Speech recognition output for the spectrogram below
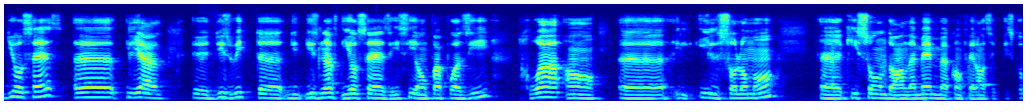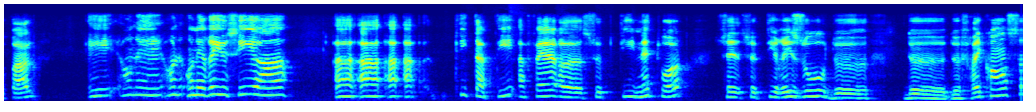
Diocèses, il y a 18, 19 diocèses ici en Papouasie, 3 en île Solomon, euh, qui sont dans la même conférence épiscopale. Et on est, on, est réussi à, à, petit à petit à faire euh, ce petit network, ce, ce petit réseau de, de, de fréquences.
